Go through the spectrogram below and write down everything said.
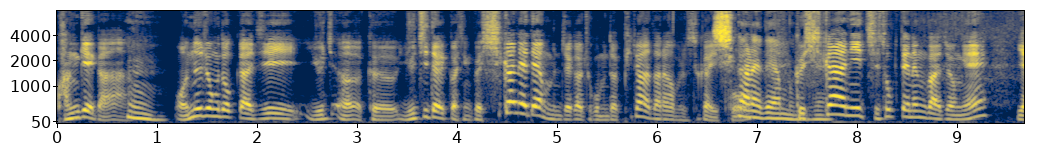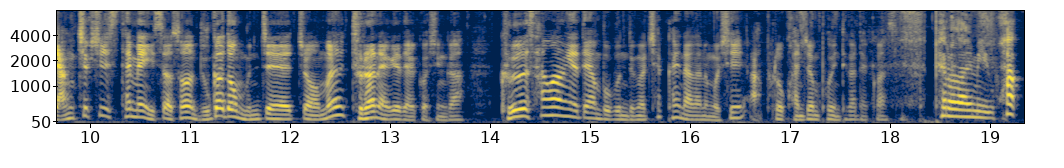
관계가 음. 어느 정도까지 유지, 어, 그 유지될 것인가 그 시간에 대한 문제가 조금 더 필요하다라고 볼 수가 있고 시간에 대한 문제. 그 시간이 지속되는 과정에 양측 시스템에 있어서 누가 더 문제점을 드러내게 될 것인가 그 상황에 대한 부분 등을 체크해 나가는 것이 앞으로 관전 포인트가 될 것 같습니다. 패러다임이 확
